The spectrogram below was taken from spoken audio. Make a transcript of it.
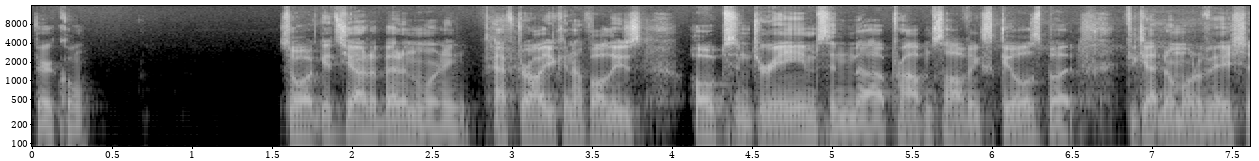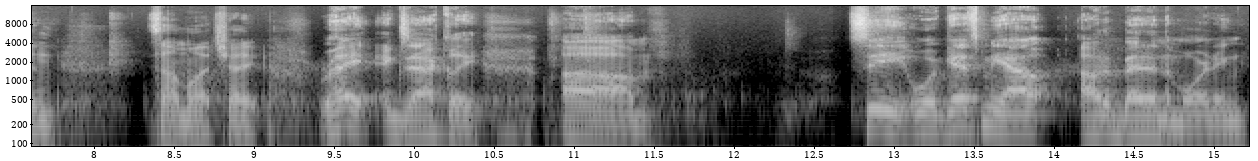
Very cool. So what gets you out of bed in the morning? After all, you can have all these hopes and dreams and uh, problem solving skills, but if you got no motivation, it's not much, right? Right, exactly. Um, see, what gets me out out of bed in the morning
